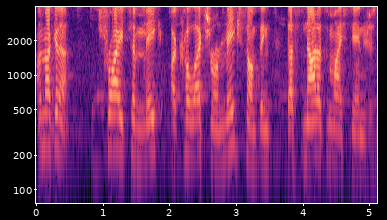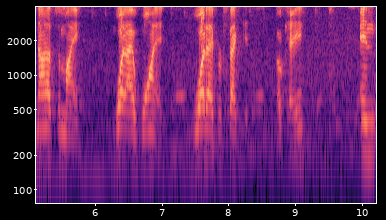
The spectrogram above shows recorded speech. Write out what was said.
I'm not gonna try to make a collection or make something that's not up to my standards. It's not up to my what I wanted, what I perfected. Okay, and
